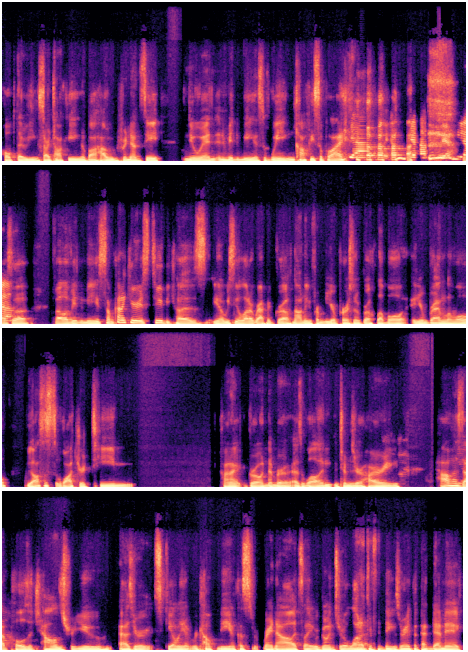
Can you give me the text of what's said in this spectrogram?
hope that we can start talking about how we pronounce Nguyen in Vietnamese wing coffee supply. Yeah, yeah, yeah. That's a fellow Vietnamese. So I'm kind of curious too, because you know we see a lot of rapid growth, not only from your personal growth level and your brand level. We also watch your team kind of grow in number as well in, in terms of your hiring. Mm-hmm how has yeah. that posed a challenge for you as you're scaling up your company? Because right now it's like we're going through a lot of different things, right? The pandemic,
